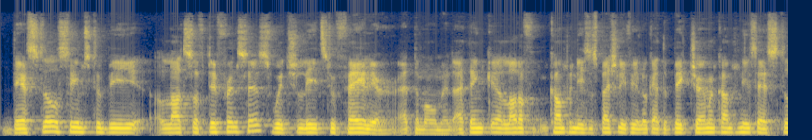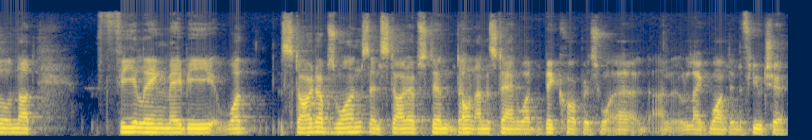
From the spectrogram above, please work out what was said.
there still seems to be lots of differences, which leads to failure at the moment. I think a lot of companies, especially if you look at the big German companies, they're still not feeling maybe what startups want, and startups don't understand what big corporates uh, like want in the future.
